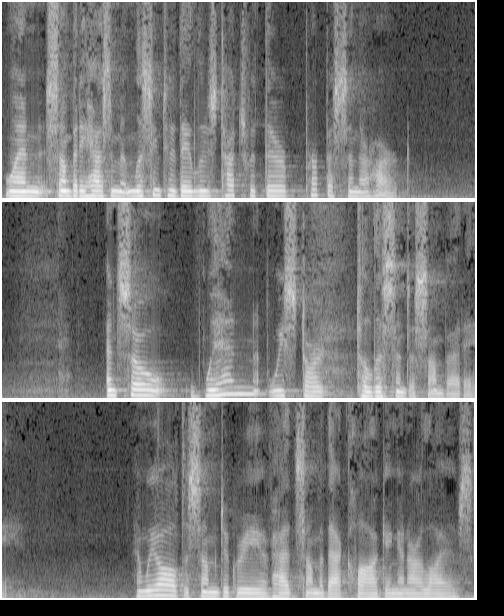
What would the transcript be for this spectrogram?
when somebody hasn't been listening to, they lose touch with their purpose in their heart. And so, when we start to listen to somebody, and we all to some degree have had some of that clogging in our lives,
